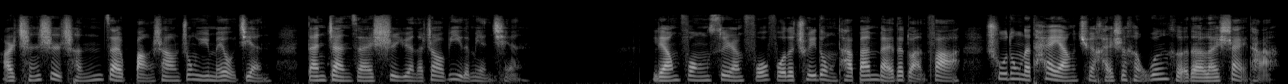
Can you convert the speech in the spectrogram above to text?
而陈世成在榜上终于没有见，单站在寺院的照壁的面前。凉风虽然佛佛地吹动他斑白的短发，初冬的太阳却还是很温和的来晒他，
